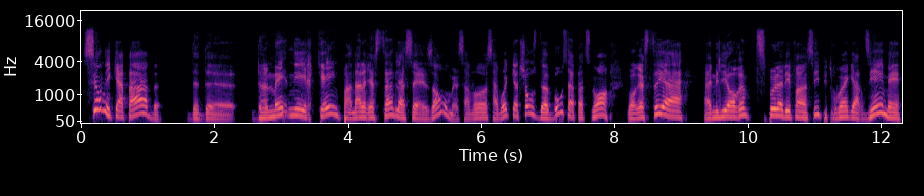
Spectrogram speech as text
si on est capable de, de, maintenir Kane pendant le restant de la saison, mais ça va, ça va être quelque chose de beau, sa patinoire. Il va rester à, améliorer un petit peu la défensive puis trouver un gardien, mais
